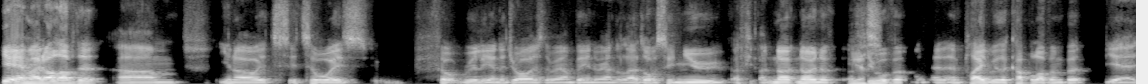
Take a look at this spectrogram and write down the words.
Yeah, mate, I loved it. Um, you know, it's it's always felt really energized around being around the lads. Obviously, knew a few, known a, a yes. few of them and, and, played with a couple of them, but yeah,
